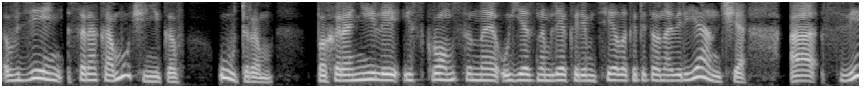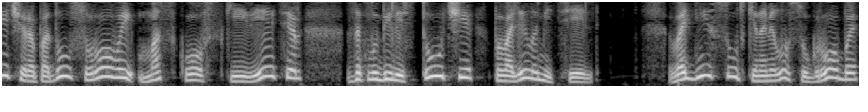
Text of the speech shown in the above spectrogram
В день сорока мучеников утром похоронили искромсанное уездным лекарем тело капитана Аверьяновича, а с вечера подул суровый московский ветер, заклубились тучи, повалила метель. В одни сутки намело сугробы,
